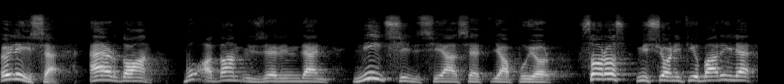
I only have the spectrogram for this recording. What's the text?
Öyleyse Erdoğan bu adam üzerinden niçin siyaset yapıyor? Soros misyon itibariyle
